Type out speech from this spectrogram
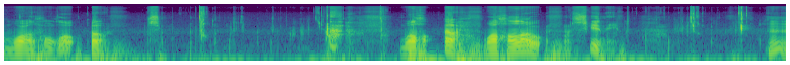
Well, hello. Oh. Well, uh, well, hello. Excuse me. Hmm,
